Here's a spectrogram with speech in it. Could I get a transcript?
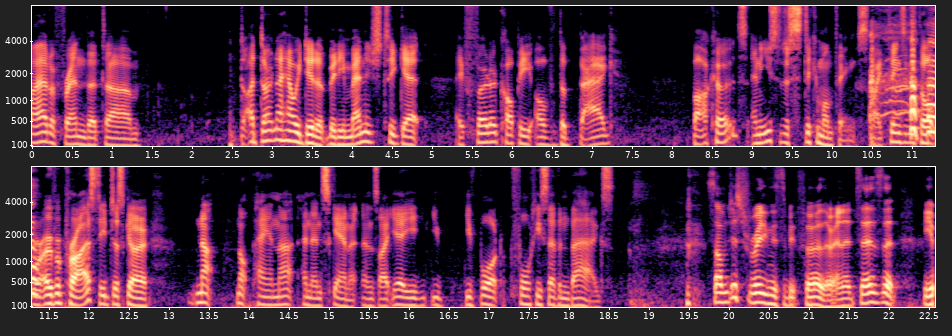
I had a friend that um, I don't know how he did it, but he managed to get a photocopy of the bag barcodes, and he used to just stick them on things, like things that he thought were overpriced. He'd just go, "Nah, not paying that," and then scan it, and it's like, "Yeah, you you you've bought forty seven bags." So I'm just reading this a bit further, and it says that he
